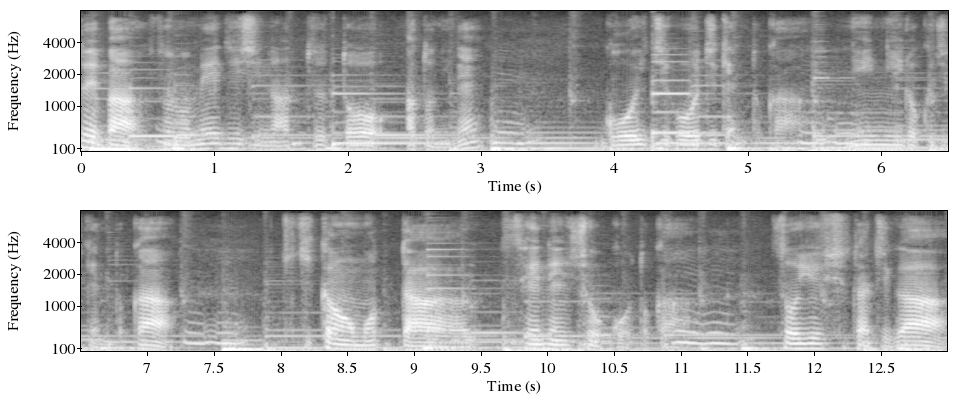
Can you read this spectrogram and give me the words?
例えばその明治維新のずっと後にねうん。515事件とかうん。226事件とかうん危機感を持った青年将校とか、うんうん。そういう人たちが、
